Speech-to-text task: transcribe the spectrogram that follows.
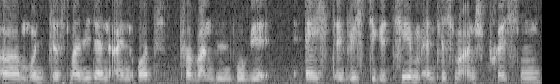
Ähm, und das mal wieder in einen Ort verwandeln, wo wir echt wichtige Themen endlich mal ansprechen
